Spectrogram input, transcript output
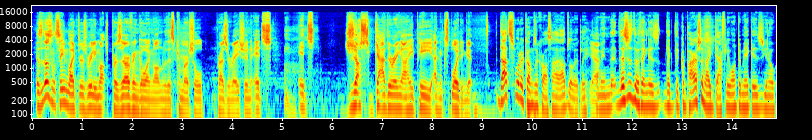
Because it doesn't seem like there's really much preserving going on with this commercial preservation. It's it's just gathering IP and exploiting it. That's what it comes across. uh, Absolutely. Yeah. I mean, th- this is the thing is like the comparison I definitely want to make is you know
